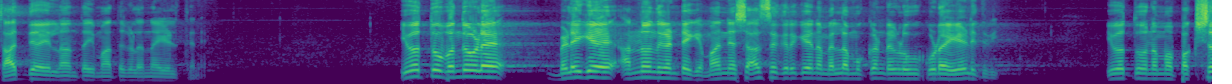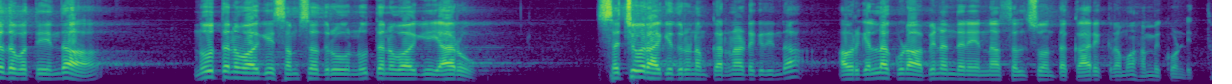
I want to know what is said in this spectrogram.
ಸಾಧ್ಯ ಇಲ್ಲ ಅಂತ ಈ ಮಾತುಗಳನ್ನು ಹೇಳ್ತೇನೆ. ಇವತ್ತು ಬಂಧುಗಳೇ ಬೆಳಿಗ್ಗೆ ಹನ್ನೊಂದು ಗಂಟೆಗೆ ಮಾನ್ಯ ಶಾಸಕರಿಗೆ ನಮ್ಮೆಲ್ಲ ಮುಖಂಡಗಳಿಗೂ ಕೂಡ ಹೇಳಿದ್ವಿ. ಇವತ್ತು ನಮ್ಮ ಪಕ್ಷದ ವತಿಯಿಂದ ನೂತನವಾಗಿ ಸಂಸದರು, ನೂತನವಾಗಿ ಯಾರು ಸಚಿವರಾಗಿದ್ದರು ನಮ್ಮ ಕರ್ನಾಟಕದಿಂದ ಅವರಿಗೆಲ್ಲ ಕೂಡ ಅಭಿನಂದನೆಯನ್ನ ಸಲ್ಲಿಸುವಂಥ ಕಾರ್ಯಕ್ರಮ ಹಮ್ಮಿಕೊಂಡಿತ್ತು.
